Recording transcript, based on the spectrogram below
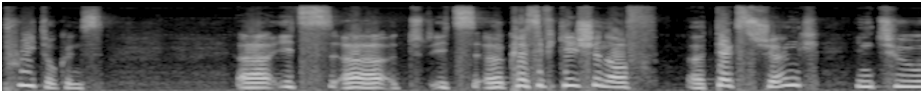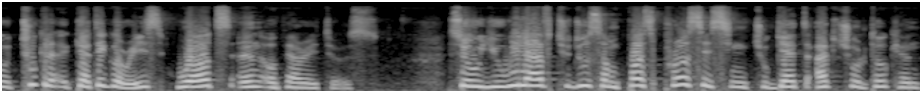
pre-tokens. Uh, it's, uh, it's a classification of a text chunk into two categories, words and operators. So you will have to do some post-processing to get actual token,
